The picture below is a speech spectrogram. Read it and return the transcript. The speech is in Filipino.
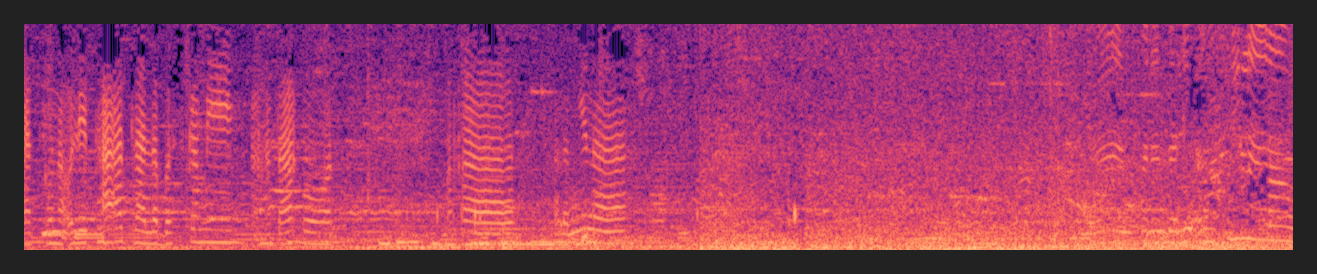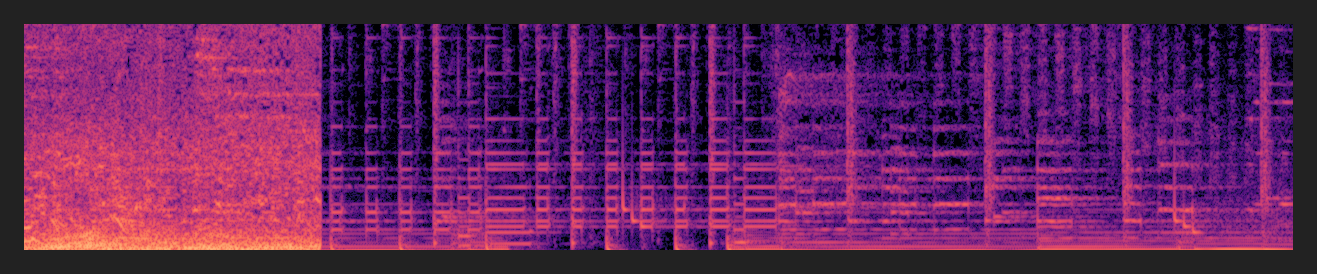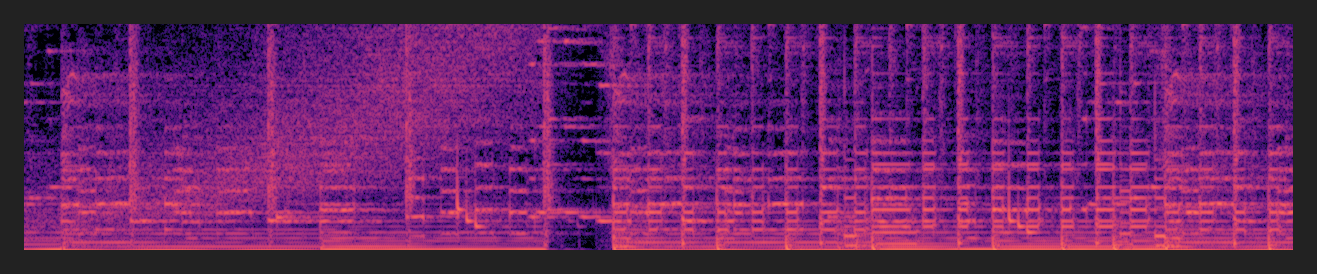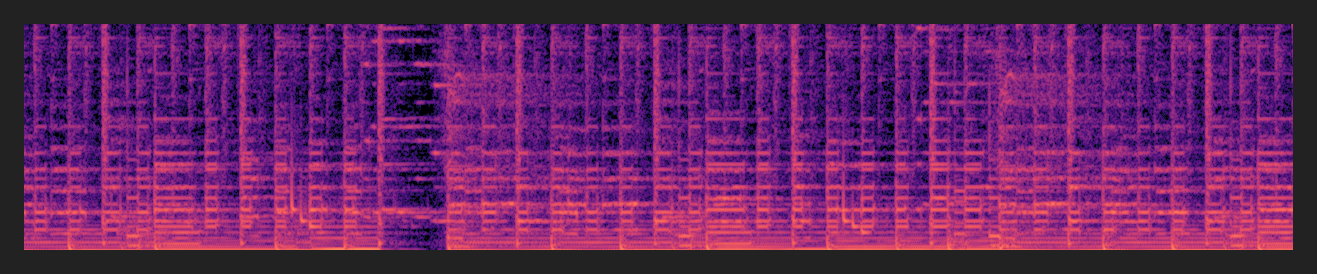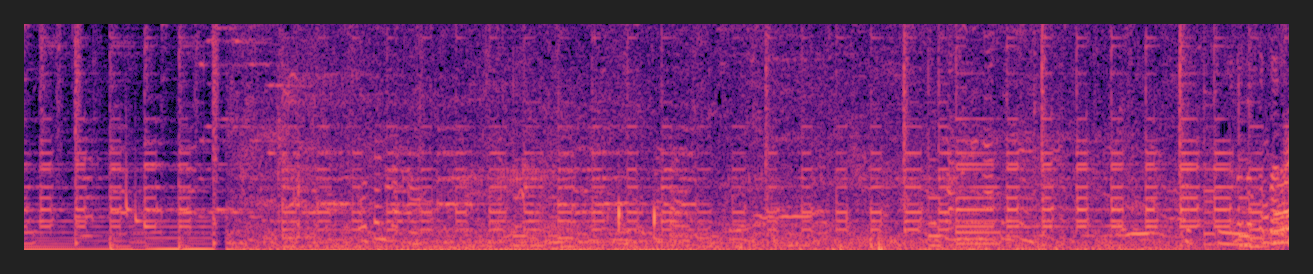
Cut ko na ulit ha at lalabas kami. Kakatakot. Maka, alam niyo na. Yan, panandali ang silaw.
